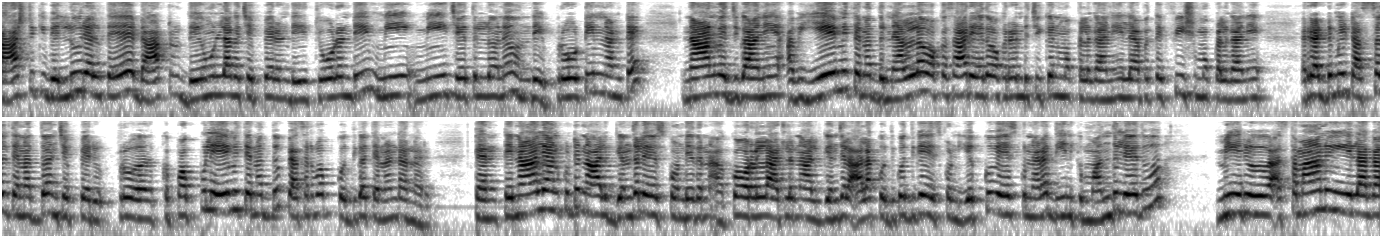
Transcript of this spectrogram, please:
లాస్ట్కి వెల్లూరు వెళ్తే డాక్టర్ దేవుళ్ళలాగా చెప్పారండి చూడండి మీ మీ చేతుల్లోనే ఉంది. ప్రోటీన్ అంటే నాన్ వెజ్ కానీ అవి ఏమి తినద్దు. నెలలో ఒకసారి ఏదో ఒక రెండు చికెన్ ముక్కలు కానీ లేకపోతే ఫిష్ ముక్కలు కానీ రెడ్ మీట్ అస్సలు తినద్దు అని చెప్పారు. ప్రో పప్పులు ఏమి తినద్దు పెసరపప్పు కొద్దిగా తినండి అన్నారు. తినాలి అనుకుంటే నాలుగు గింజలు వేసుకోండి. ఏదైనా కూరల్లో అట్లా నాలుగు గింజలు అలా కొద్ది కొద్దిగా వేసుకోండి. ఎక్కువ వేసుకున్నారా దీనికి మందు లేదు. మీరు అస్తమాను ఇలాగా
